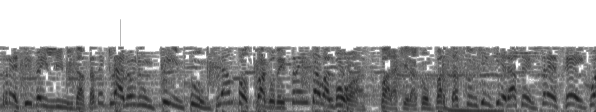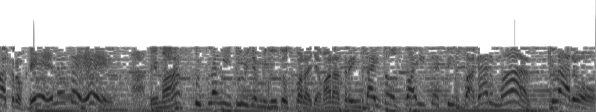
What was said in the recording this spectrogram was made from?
Recibe ilimitada de Claro en un Pim Pum Plan Postpago de 30 balboas para que la compartas con quien quieras en 3G y 4G LTE. Además, tu plan incluye minutos para llamar a 32 países sin pagar más. ¡Claro!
